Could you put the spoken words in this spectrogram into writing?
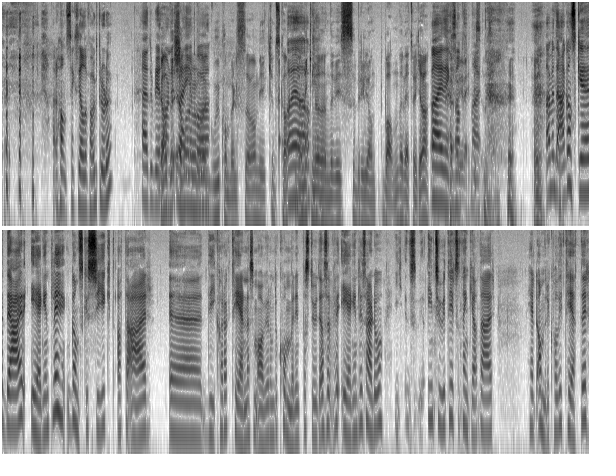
Har han sex i alle fag, tror du? Du blir en Ja, Arne det- ja, Skeie på god hukommelse og mye kunnskap, Å, ja, men ikke okay. nødvendigvis briljant på banen. Det vet vi ikke, da. Nei, det er ikke sant. Nei. Nei, men det er ganske Det er egentlig ganske sykt at det er eh, de karakterene som avgjør om du kommer inn på studiet. Altså, for egentlig så er det jo Intuitivt så tenker jeg at det er helt andre kvaliteter.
